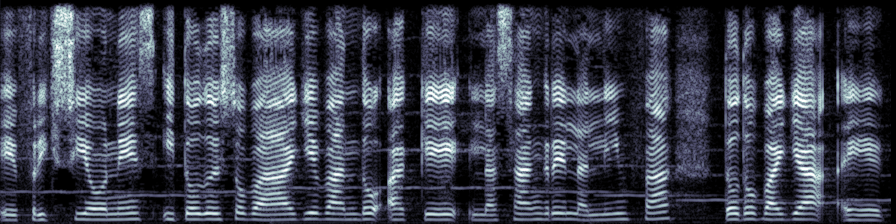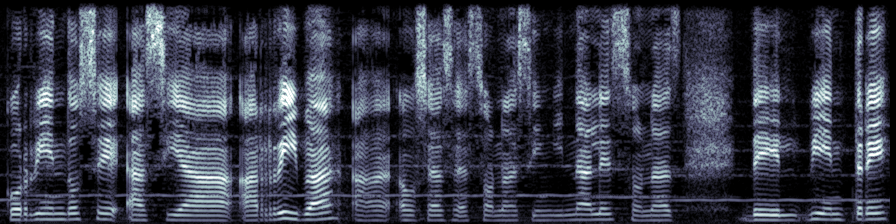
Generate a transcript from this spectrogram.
eh, fricciones y todo eso va llevando a que la sangre, la linfa, todo vaya eh, corriéndose hacia arriba, sea, zonas inguinales, zonas del vientre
